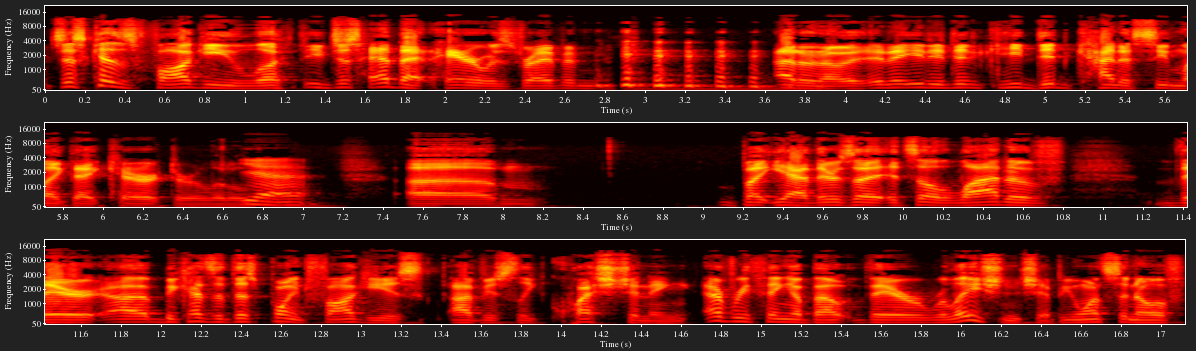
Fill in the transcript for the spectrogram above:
just because Foggy looked, he just had that hair was driving. I don't know. And he did he did kind of seem like that character a little. yeah. Um, but yeah, there's a it's a lot of there uh, because at this point Foggy is obviously questioning everything about their relationship. He wants to know if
